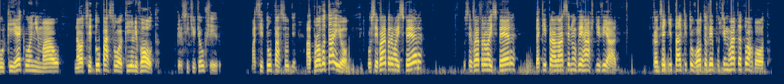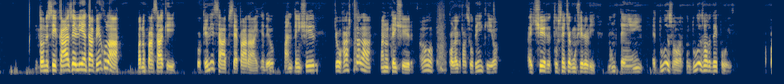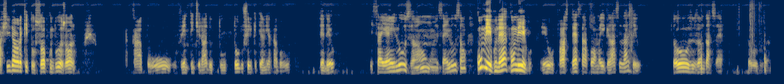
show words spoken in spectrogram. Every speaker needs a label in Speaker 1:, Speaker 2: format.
Speaker 1: por que é que o animal, na hora que tu passou aqui, ele volta. Porque ele sentiu teu cheiro. Mas se tu passou, de... a prova tá aí, ó. Você vai para uma espera, você vai para uma espera, daqui para lá você não vê rastro de viado. Quando você ditar que tu volta, vê por cima o rastro da tua bota. Então, nesse caso, ele ia entrar bem com lá, para não passar aqui. Porque ele sabe separar, entendeu? Mas não tem cheiro. Teu rastro tá lá, mas não tem cheiro. Ó, oh, o colega passou bem aqui, ó. Aí cheira, tu sente algum cheiro ali? Não tem. É duas horas, com duas horas depois. A partir da hora que tu sobe com duas horas, acabou. O vento tem tirado tudo, todo o cheiro que tem ali acabou. Entendeu? Isso aí é ilusão, isso é ilusão. Comigo, né? Comigo. Eu faço dessa forma aí, graças a Deus. Todos os anos dá certo. Todos os anos.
